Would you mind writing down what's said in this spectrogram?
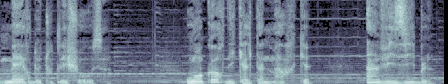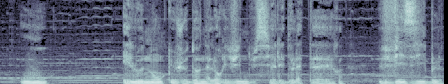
mère de toutes les choses. Ou encore, dit Kaltenmark, invisible ou est le nom que je donne à l'origine du ciel et de la terre, visible,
